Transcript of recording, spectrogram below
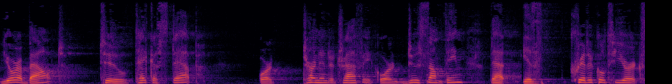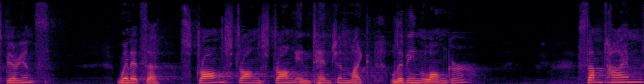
you're about to take a step or turn into traffic or do something that is critical to your experience when it's a strong strong strong intention like living longer sometimes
